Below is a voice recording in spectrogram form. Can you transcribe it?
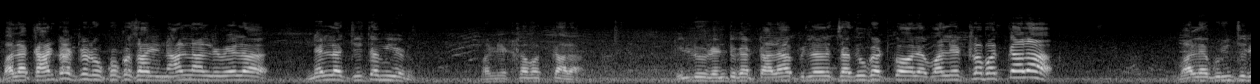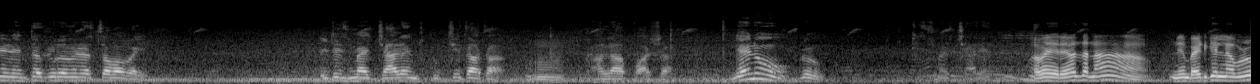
వాళ్ళ కాంట్రాక్టర్ ఒక్కొక్కసారి నాలుగు నాలుగు వేల నెలల జీతం ఇయ్యడు. వాళ్ళు ఎట్లా బతకాలా? ఇల్లు రెంట్ కట్టాలా? పిల్లల చదువు కట్టుకోవాలి? వాళ్ళు ఎట్లా బతకాలా? వాళ్ళ గురించి నేను ఎంత దూరమైన వస్తా బాబాయ్? ఇట్ ఈస్ మై ఛాలెంజ్ కుర్చీ తాత. కాలా పాష. నేను ఇప్పుడు ఇట్ ఈస్ మై ఛాలెంజ్ బాబాయ్ రేవంత్ అన్న నేను బయటికి వెళ్ళినప్పుడు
